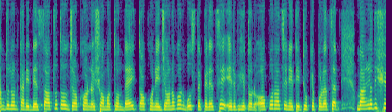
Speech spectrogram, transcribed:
আন্দোলনকারীদের ছাত্রদল যখন সমর্থন দেয়, তখনই জনগণ বুঝতে পেরেছে এর ভেতর অপরাজনীতি ঢুকে পড়েছে। বাংলাদেশে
